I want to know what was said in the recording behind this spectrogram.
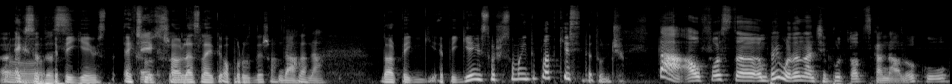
Uh, Exodus. Epic Games. Exodus, Exodus. sau Last Light a apărut deja. Da, da. da. Doar pe Epic Games Store și s-au mai întâmplat chestii de atunci. Da, au fost, uh, în primul rând a început tot scandalul cu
